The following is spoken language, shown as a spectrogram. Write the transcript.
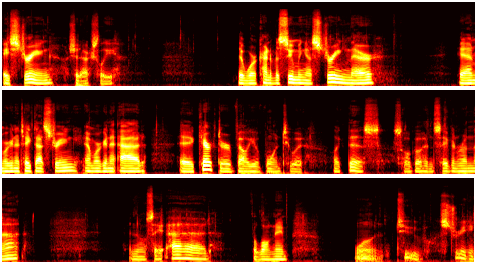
a string, I should actually, that we're kind of assuming a string there, and we're going to take that string and we're going to add a character value of 1 to it, like this. So I'll go ahead and save and run that. And then I'll say add, a long name, 1, 2, string.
